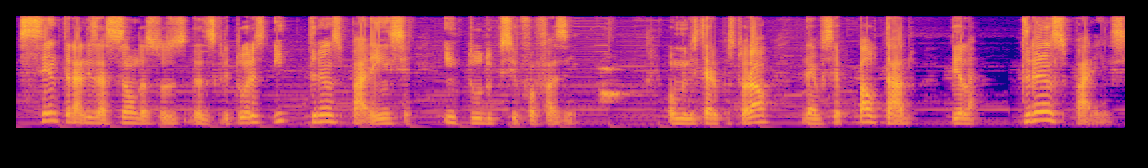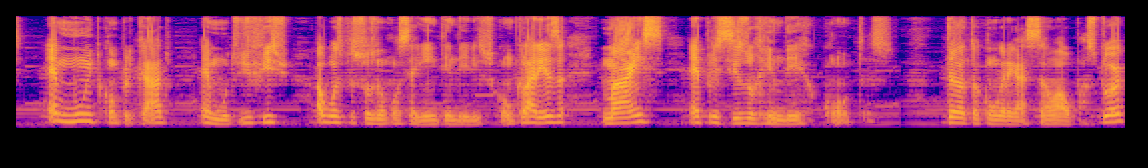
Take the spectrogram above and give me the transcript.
centralização das, suas, das escrituras e transparência em tudo que se for fazer. O ministério pastoral deve ser pautado pela transparência. É muito complicado, é muito difícil, algumas pessoas não conseguem entender isso com clareza, mas é preciso render contas. Tanto a congregação ao pastor,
